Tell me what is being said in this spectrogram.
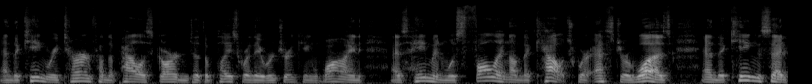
And the king returned from the palace garden to the place where they were drinking wine, as Haman was falling on the couch where Esther was. And the king said,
